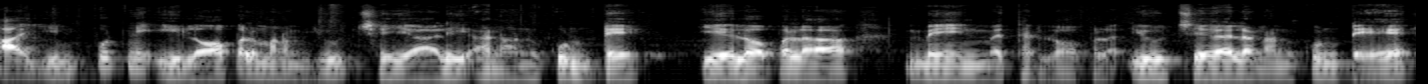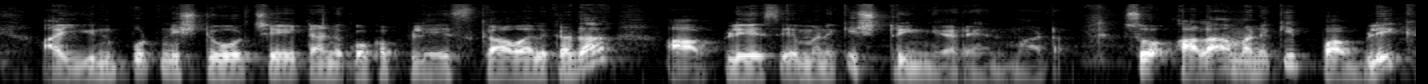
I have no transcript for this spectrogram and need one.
ఆ ఇన్పుట్ని ఈ లోపల మనం యూజ్ చేయాలి అని అనుకుంటే ఏ లోపల? మెయిన్ మెథడ్ లోపల యూజ్ చేయాలని అనుకుంటే ఆ ఇన్పుట్ని స్టోర్ చేయడానికి ఒక ప్లేస్ కావాలి కదా. ఆ ప్లేసే మనకి స్ట్రింగ్ అరే అనమాట సో అలా మనకి పబ్లిక్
